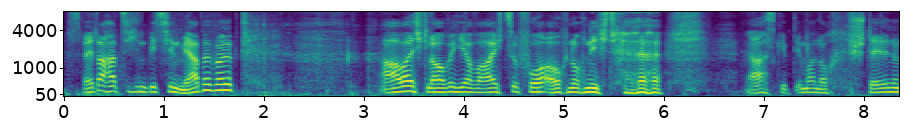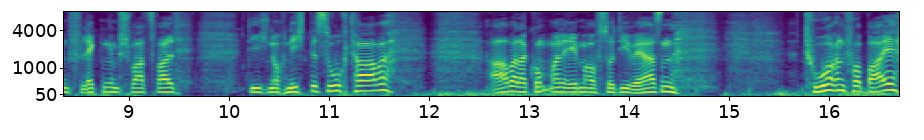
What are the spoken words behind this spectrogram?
Das Wetter hat sich ein bisschen mehr bewölkt, aber ich glaube, hier war ich zuvor auch noch nicht. Ja, es gibt immer noch Stellen und Flecken im Schwarzwald, die ich noch nicht besucht habe. Aber da kommt man eben auf so diversen Touren vorbei.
